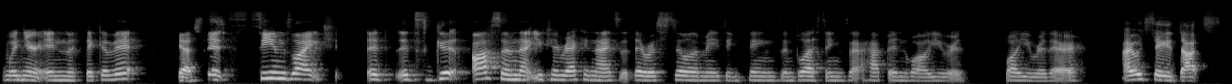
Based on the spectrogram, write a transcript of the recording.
when you're in the thick of it. Yes. It seems like it, it's good awesome that you can recognize that there was still amazing things and blessings that happened while you were while you were there. I would say that's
